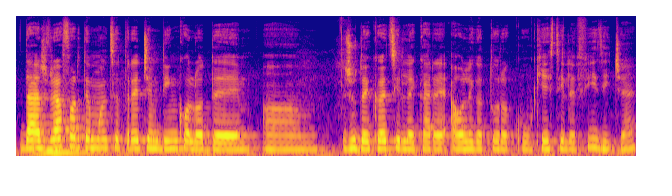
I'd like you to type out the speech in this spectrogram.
Dar aș vrea foarte mult să trecem dincolo de uh, judecățile care au legătură cu chestiile fizice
